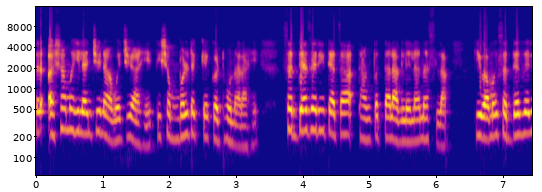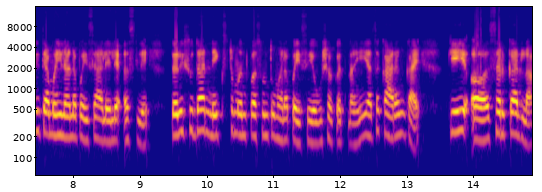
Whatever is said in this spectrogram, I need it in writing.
तर अशा महिलांची नावं जी आहे ती शंभर टक्के कट होणार आहे. सध्या जरी त्याचा थांगपत्ता लागलेला नसला किंवा मग सध्या जरी त्या महिलांना पैसे आलेले असले तरीसुद्धा नेक्स्ट मंथपासून तुम्हाला पैसे येऊ शकत नाही. याचं कारण काय? की सरकारला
